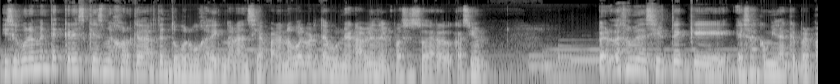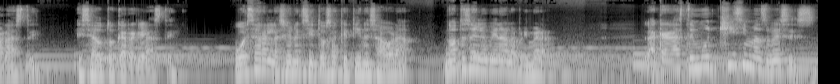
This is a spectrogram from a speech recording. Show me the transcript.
Y seguramente crees que es mejor quedarte en tu burbuja de ignorancia para no volverte vulnerable en el proceso de reeducación. Pero déjame decirte que esa comida que preparaste, ese auto que arreglaste, o esa relación exitosa que tienes ahora, no te salió bien a la primera. La cagaste muchísimas veces.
